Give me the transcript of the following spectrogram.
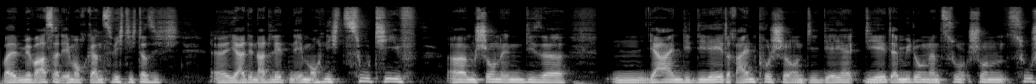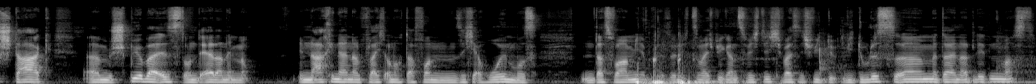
weil mir war es halt eben auch ganz wichtig, dass ich äh, ja den Athleten eben auch nicht zu tief ähm, schon in diese mh, ja in die Diät reinpushe und die Di Diätermüdung dann zu, schon zu stark ähm, spürbar ist und er dann im, im Nachhinein dann vielleicht auch noch davon sich erholen muss. Das war mir persönlich zum Beispiel ganz wichtig. Ich weiß nicht, wie du, wie du das äh, mit deinen Athleten machst.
